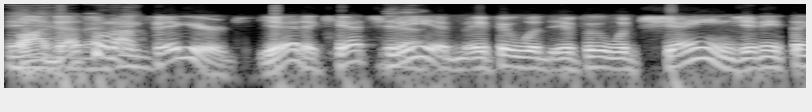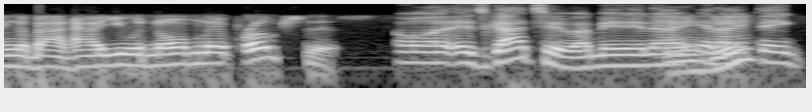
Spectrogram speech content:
well, that's I what think, I figured. Yeah, to catch yeah. me if it would if it would change anything about how you would normally approach this. Oh, it's got to. I mean, and I mm-hmm. and I mm-hmm. think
